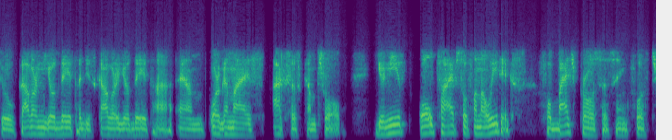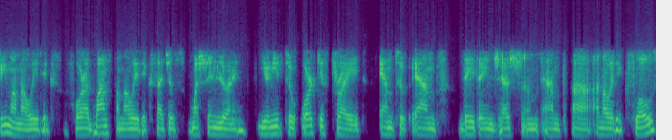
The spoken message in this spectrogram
to govern your data, discover your data, and organize access control. You need all types of analytics for batch processing, for stream analytics, for advanced analytics such as machine learning. You need to orchestrate end-to-end data ingestion and uh, analytic flows.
